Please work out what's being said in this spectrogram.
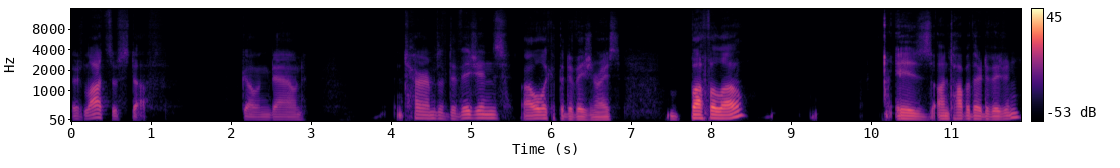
there's lots of stuff going down. In terms of divisions, I'll look at the division race. Buffalo is on top of their division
